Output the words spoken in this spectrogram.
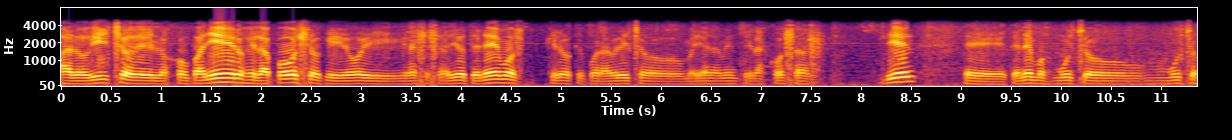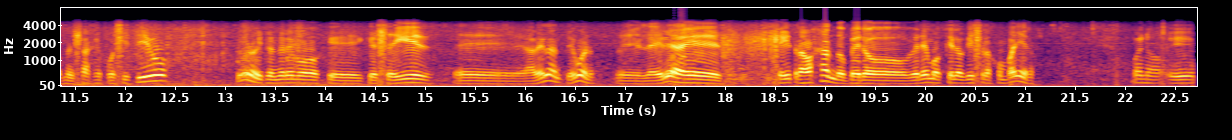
a lo dicho de los compañeros, el apoyo que hoy, gracias a Dios, tenemos, creo que por haber hecho medianamente las cosas bien, eh, tenemos mucho, muchos mensajes positivos bueno, y tendremos que, que seguir eh, adelante. Bueno, eh, la idea es seguir trabajando, pero veremos qué es lo que dicen los compañeros. Bueno, eh,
